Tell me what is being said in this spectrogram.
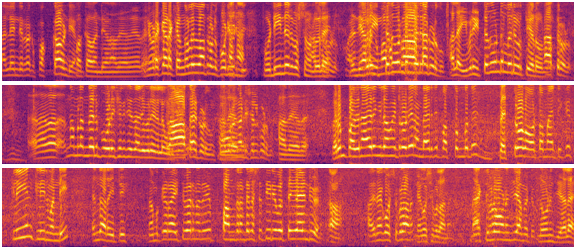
നല്ല ഇന്റീരിയർ ഒക്കെ പക്ക വണ്ടിയാണ്. പക്ക വണ്ടിയാണ്. അതെ അതെ അതെ. പിന്നെ ഇവിടെ കിടക്കുന്നുള്ളത് മാത്രമേ ഉള്ളൂ. പൊടി പിടിച്ച്. പൊടീന്റെ ഒരു പ്രശ്നമുള്ളൂ അല്ലേ? ഉള്ളൂ. അത് ഇവിടെ class ഒരു- ആയിട്ട് കൊടുക്കും. അല്ല ഇവിടെ ഇട്ടതുകൊണ്ടുള്ള ഒരു വൃത്തിയുടെ അത്രേ ഉള്ളൂ. നമ്മൾ എന്തായാലും പോളിഷ് ഒക്കെ ചെയ്ത് അടിപൊളിയല്ലേ? ക്ലാസ് ആയിട്ട് കൊടുക്കും. ഷോറൂം കണ്ടീഷനിൽ കൊടുക്കും. അതെ അതെ. വെറും പതിനായിരം കിലോമീറ്റർ ഓടിയ രണ്ടായിരത്തി പത്തൊമ്പത് പെട്രോൾ ഓട്ടോമാറ്റിക് ക്ലീൻ ക്ലീൻ വണ്ടി. എന്താ റേറ്റ് നമുക്ക് റേറ്റ് വരുന്നത് പന്ത്രണ്ട് ലക്ഷത്തി ഇരുപത്തി അയ്യായിരം രൂപയാണ്. ആ. അത് നെഗോഷ്യബിൾ ആണ്. നെഗോഷ്യബിൾ ആണ്. മാക്സിമം ലോണും ചെയ്യാൻ പറ്റും. ലോണും ചെയ്യാം അല്ലേ?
